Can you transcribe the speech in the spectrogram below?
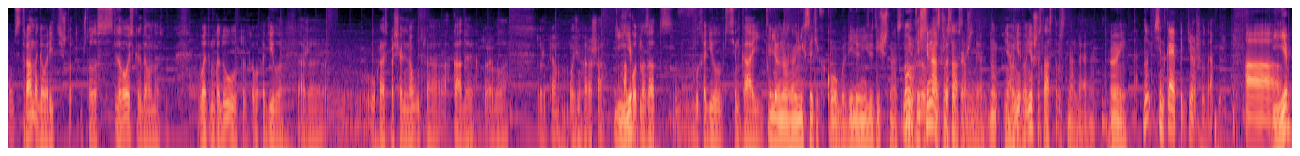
ну, странно говорить, что там что-то слилось, когда у нас в этом году только выходила даже «Украсть прощальное утро» Акады, которая была тоже прям очень хороша. Yep. А год назад выходил Синкай. Или он, у них, кстати, какого года? Или у них 2016? Ну, Нет, 2017 16 да. Ну, Не, у них, у них 16 да, да. Ой. Да. Ну, Синкай поддержу, да. А, Еп.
